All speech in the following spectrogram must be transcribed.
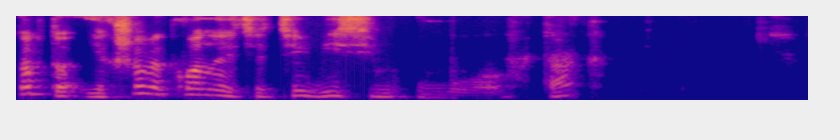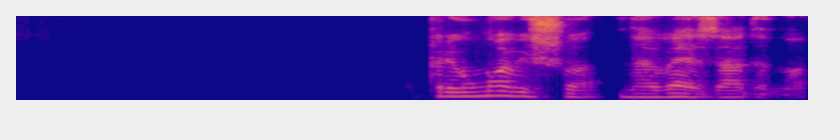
Тобто, якщо виконуються ці вісім умов, так? При умові, що на В задано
